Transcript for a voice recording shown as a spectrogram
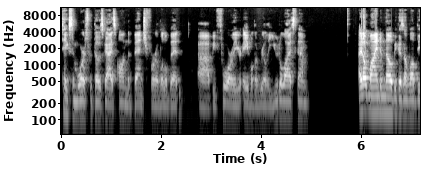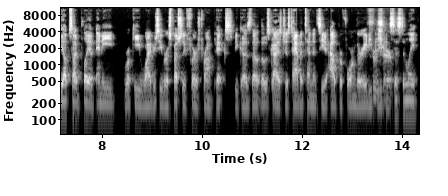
take some works with those guys on the bench for a little bit uh, before you're able to really utilize them. I don't mind him though because I love the upside play of any rookie wide receiver, especially first round picks, because th- those guys just have a tendency to outperform their ADP sure. consistently.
